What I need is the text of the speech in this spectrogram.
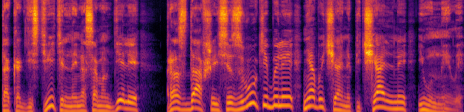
так как действительно и на самом деле – раздавшиеся звуки были необычайно печальны и унылы.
